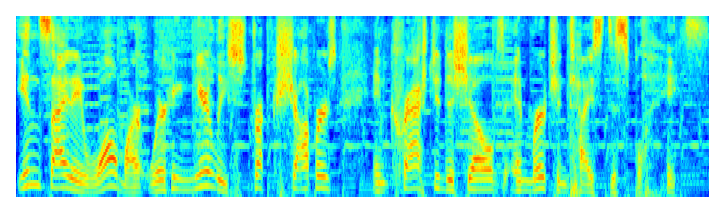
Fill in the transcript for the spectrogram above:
inside a Walmart where he nearly struck shoppers and crashed into shelves and merchandise displays.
